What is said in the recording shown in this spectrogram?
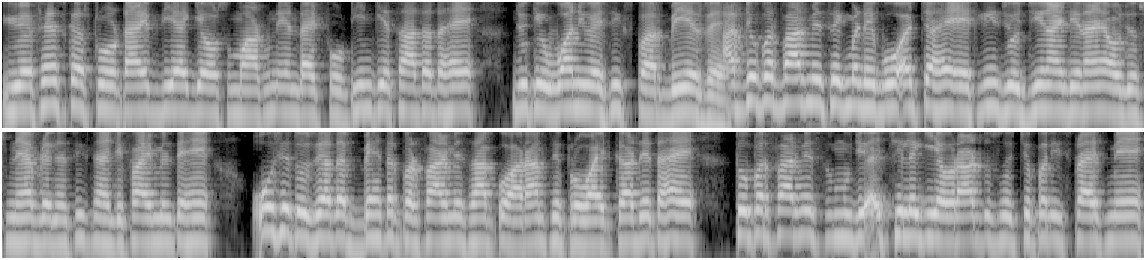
यूएफएस का स्टोर टाइप दिया गया और स्मार्टफ़ोन एंड्राइड फोर्टीन के साथ आता है, जो कि वन यू सिक्स पर बेस्ड है। अब जो परफॉर्मेंस सेगमेंट है, वो अच्छा है एटलीस्ट जो जी नाइनटी नाइन और जो स्नैपड्रैगन सिक्स नाइन्टी फाइव मिलते हैं, उसे तो ज़्यादा बेहतर परफॉर्मेंस आपको आराम से प्रोवाइड कर देता है। तो परफॉर्मेंस मुझे अच्छी लगी और आठ दो सौ छप्पन इस प्राइस में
